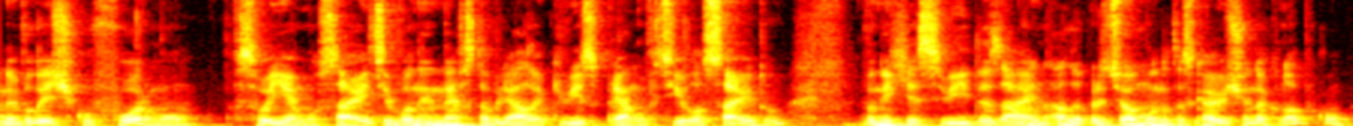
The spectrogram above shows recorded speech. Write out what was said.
невеличку форму в своєму сайті. Вони не вставляли квіз прямо в тіло сайту. В них є свій дизайн, але при цьому, натискаючи на кнопку,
